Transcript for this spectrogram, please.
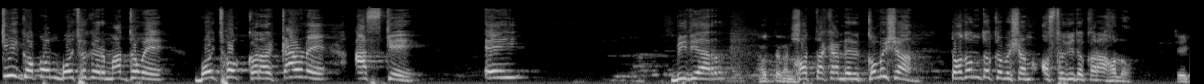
কি গোপন বৈঠকের মাধ্যমে বৈঠক করার কারণে আজকে এই বিডিআর হত্যাকাণ্ডের কমিশন তদন্ত কমিশন স্থগিত করা হলো। ঠিক।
